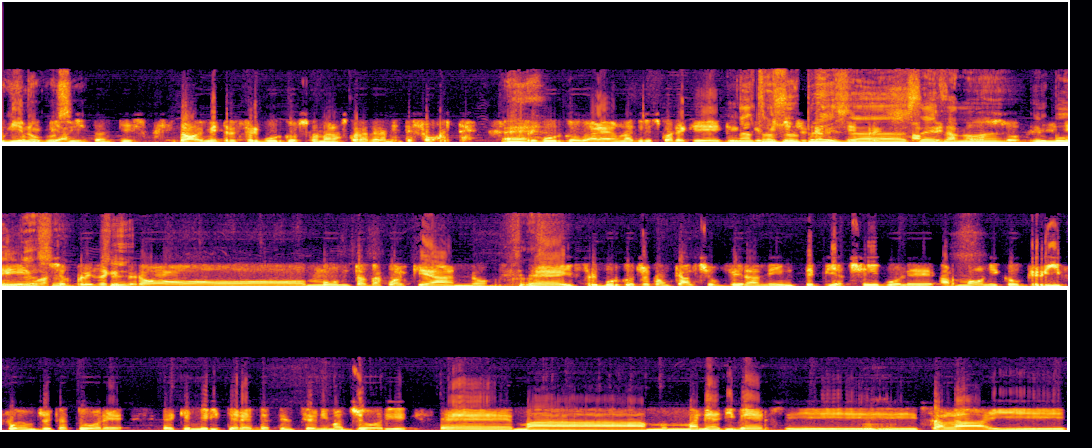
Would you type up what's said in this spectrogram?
pochino così. tantissimo. No, mentre il Friburgo secondo me è una squadra veramente forte. Eh. Il Friburgo è una delle squadre che, che Un'altra che sorpresa, sempre appena Stefano, eh, Bundes. È una sorpresa Sì. che però monta da qualche anno. Eh, il Friburgo gioca un calcio veramente piacevole, armonico. Grifo è un giocatore eh, che meriterebbe attenzioni maggiori, eh, ma, ma ne ha diversi. Salai,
